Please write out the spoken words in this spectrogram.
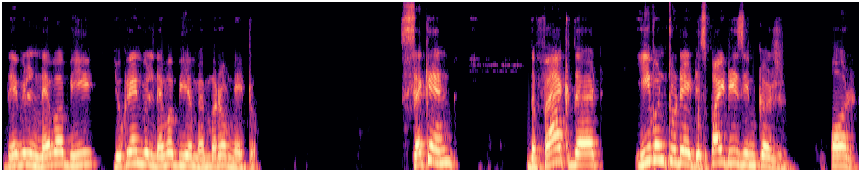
they will never be, Ukraine will never be a member of NATO. Second, the fact that even today, despite his incursion, or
